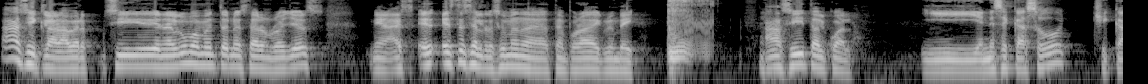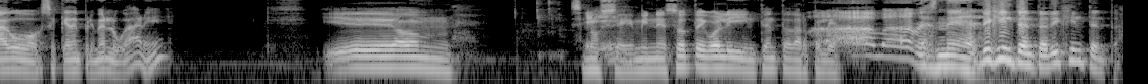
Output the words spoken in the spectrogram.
Ah, sí, claro. A ver, si en algún momento no estaron Rogers... Mira, este es el resumen de la temporada de Green Bay. Así, tal cual. Y en ese caso, Chicago se queda en primer lugar, ¿eh? eh um, no sé, Minnesota igual intenta dar pelea. Ah, mames, Nel. Dije intenta, dije intenta.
